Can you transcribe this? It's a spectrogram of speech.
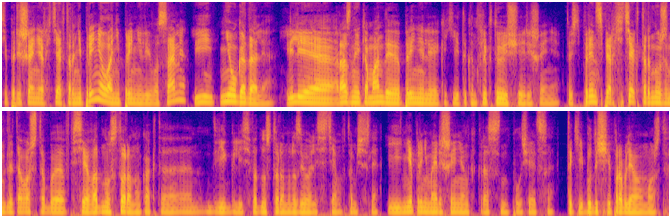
Типа решение архитектор не принял, они приняли его сами и не угадали. Или разные команды приняли какие-то конфликтующие решения. То есть, в принципе, архитектор нужен для того, чтобы все в одну сторону как-то двигались, в одну сторону развивали систему в том числе. И не принимая решения, он как раз, ну, получается, такие будущие проблемы может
